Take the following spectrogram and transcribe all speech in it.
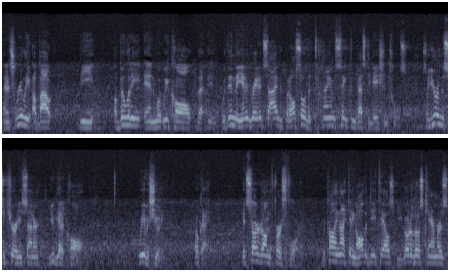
And it's really about the ability and what we call that within the integrated side, but also the time synced investigation tools. So you're in the security center, you get a call. We have a shooting. Okay. It started on the first floor. You're probably not getting all the details. You go to those cameras,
